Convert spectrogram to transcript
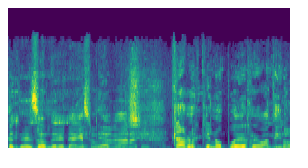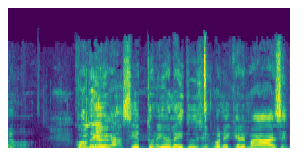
Ustedes son de verdad que son unos cabrones. Claro, es que no puedes rebatirlo. No. Cuando Porque- llegas a cierto nivel ahí, tú dices, bueno, ¿y qué me van a decir?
